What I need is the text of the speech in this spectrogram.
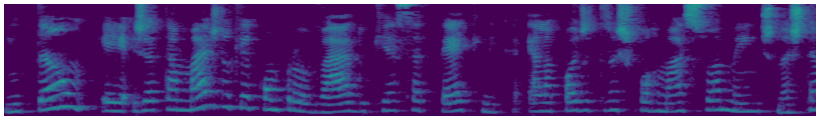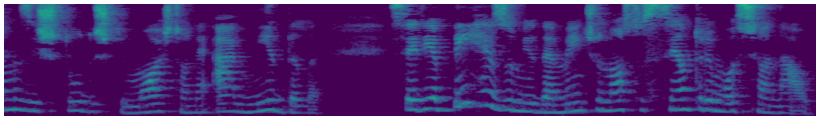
Então, é, já está mais do que comprovado que essa técnica ela pode transformar a sua mente. Nós temos estudos que mostram né, a amígdala seria bem resumidamente o nosso centro emocional,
